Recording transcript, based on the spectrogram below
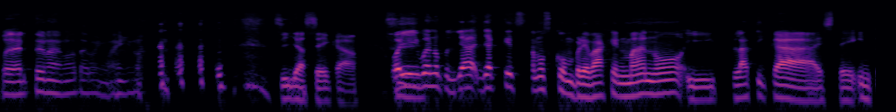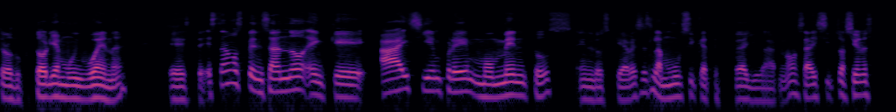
puede darte una nota, me imagino. Sí, ya sé, cabrón. Oye, y bueno, pues ya, ya que estamos con brebaje en mano y plática este, introductoria muy buena, este, estamos pensando en que hay siempre momentos en los que a veces la música te puede ayudar, ¿no? O sea, hay situaciones,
